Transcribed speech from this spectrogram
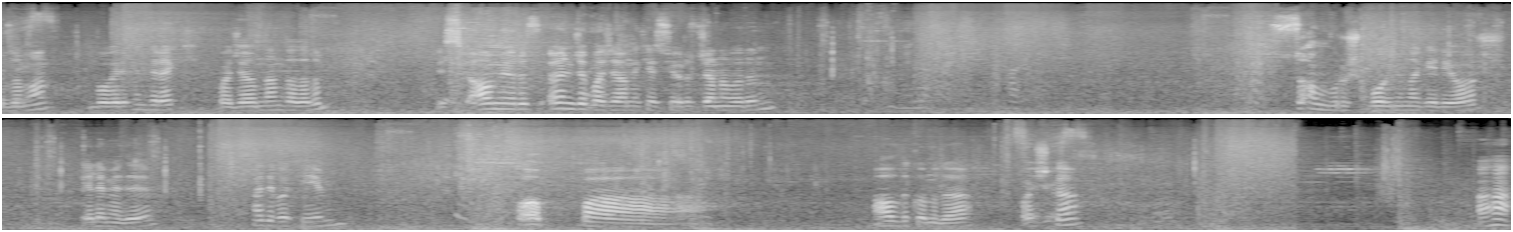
O zaman bu herifin direkt bacağından dalalım. Risk almıyoruz. Önce bacağını kesiyoruz canavarın. Son vuruş boynuna geliyor. Gelemedi. Hadi bakayım. Hoppa. Aldık onu da. Başka? Aha.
